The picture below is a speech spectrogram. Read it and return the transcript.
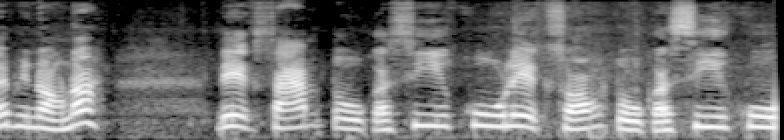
นะพี่น้องเนาะเลขสามตัวกับสี่คู่เลขสองตัวกับสี่คู่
